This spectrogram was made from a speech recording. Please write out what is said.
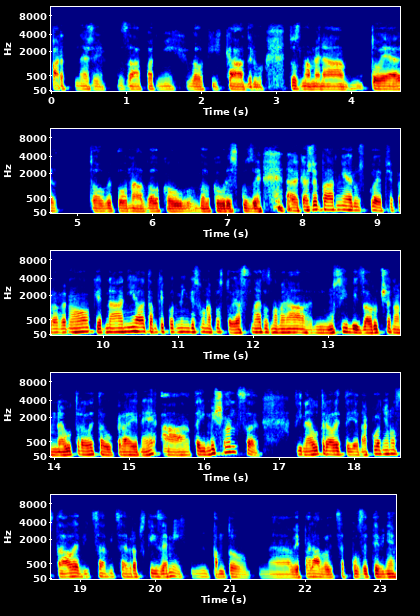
partneři západních velkých kádrů. To znamená, to je to vyplo na velkou, velkou diskuzi. Každopádně Rusko je připraveno k jednání, ale tam ty podmínky jsou naprosto jasné, to znamená, musí být zaručena neutralita Ukrajiny a té myšlence té neutrality je nakloněno stále více a více evropských zemích. Tam to vypadá velice pozitivně.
